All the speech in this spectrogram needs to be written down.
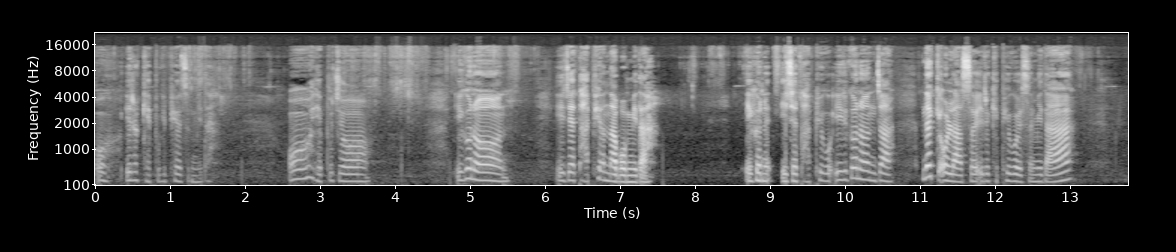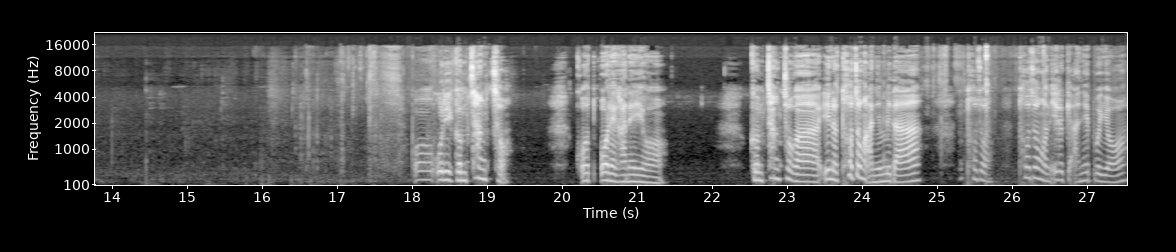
오 이렇게 예쁘게 피워줍니다. 어, 예쁘죠? 이거는 이제 다 피었나 봅니다. 이거는 이제 다 피고, 이거는 자, 늦게 올라와서 이렇게 피고 있습니다. 어, 우리 금창초. 꽃 오래 가네요. 금창초가, 이는 토종 아닙니다. 토종. 토종은 이렇게 안 예뻐요.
